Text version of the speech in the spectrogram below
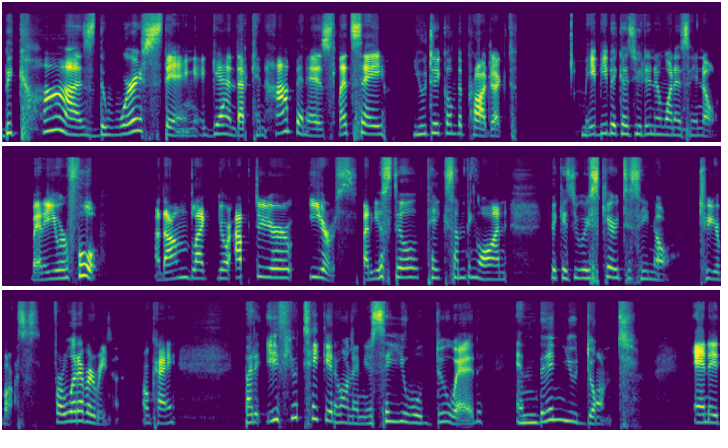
Because the worst thing, again, that can happen is let's say you take on the project, maybe because you didn't want to say no, but you're full. And I'm like, you're up to your ears, but you still take something on because you were scared to say no to your boss for whatever reason. Okay. But if you take it on and you say you will do it and then you don't, and it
